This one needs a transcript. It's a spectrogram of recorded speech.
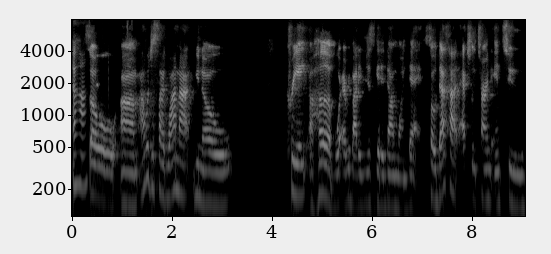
Uh-huh. So um, I was just like, why not, you know, create a hub where everybody just get it done one day. So that's how it actually turned into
